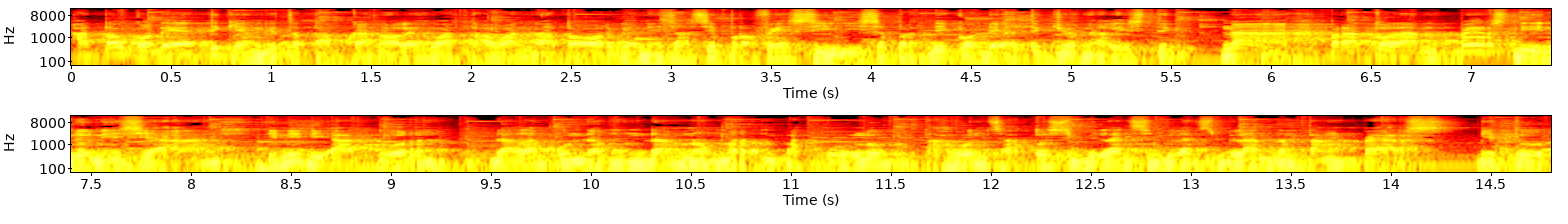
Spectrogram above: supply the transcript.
atau kode etik yang ditetapkan oleh wartawan atau organisasi profesi seperti kode etik jurnalistik. Nah, peraturan pers di Indonesia ini diatur dalam Undang-Undang Nomor 40 Tahun 1999 tentang pers gitu.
